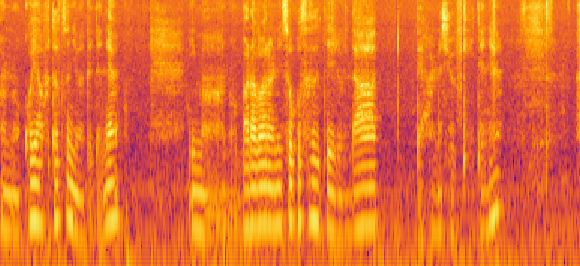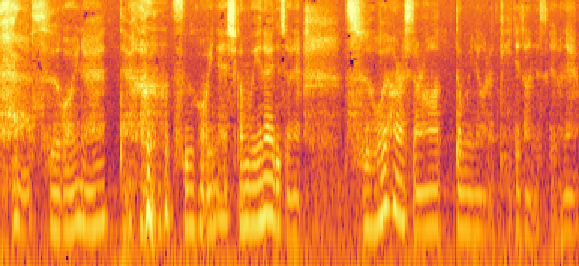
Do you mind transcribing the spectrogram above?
あの小屋2つに分けてね今あのバラバラに過ごさせているんだって話を聞いてね。すごいねって。すごいね。しかも言えないですよね。すごい話だなって思いながら聞いてたんですけどね。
